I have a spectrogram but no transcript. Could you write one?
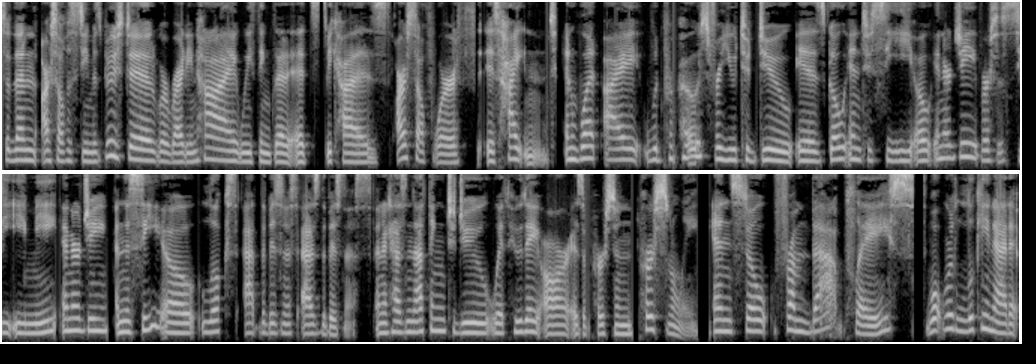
So then our self esteem is boosted. We're riding high. We think that it's because our self worth is heightened. And what I would propose for you to do is go into CEO energy versus CE me energy. And the CEO looks at the business as the business and it has nothing to do with who they are as a person personally. And so from that place, what we're looking at it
